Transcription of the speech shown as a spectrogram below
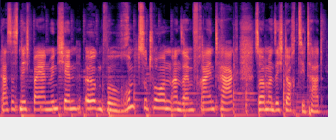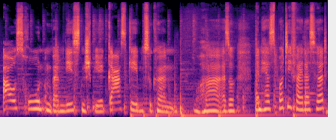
das ist nicht Bayern München. Irgendwo rumzuturnen an seinem freien Tag soll man sich doch, Zitat, ausruhen, um beim nächsten Spiel Gas geben zu können. Oha, also wenn Herr Spotify das hört,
